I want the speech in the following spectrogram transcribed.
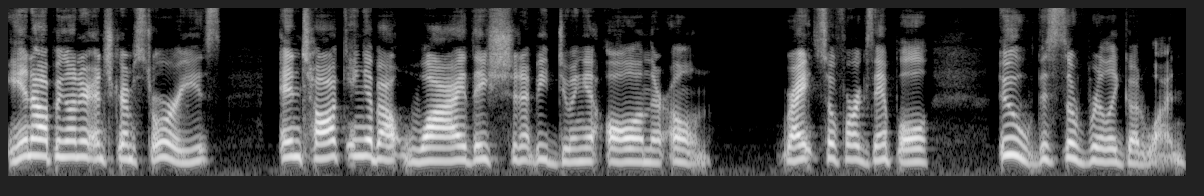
and hopping on your Instagram stories and talking about why they shouldn't be doing it all on their own, right? So, for example, ooh, this is a really good one.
